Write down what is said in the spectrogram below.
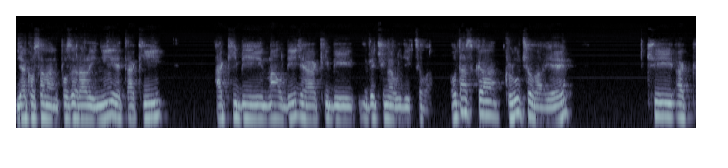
ako sa naň pozerali, nie je taký, aký by mal byť a aký by väčšina ľudí chcela. Otázka kľúčová je, či, ak,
